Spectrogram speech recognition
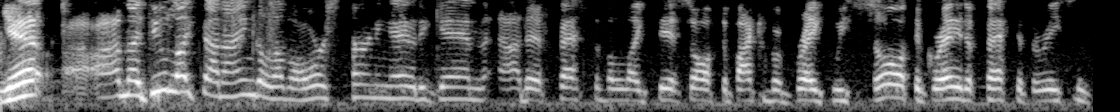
Yeah, and I do like that angle of a horse turning out again at a festival like this off the back of a break. We saw the great effect at the recent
